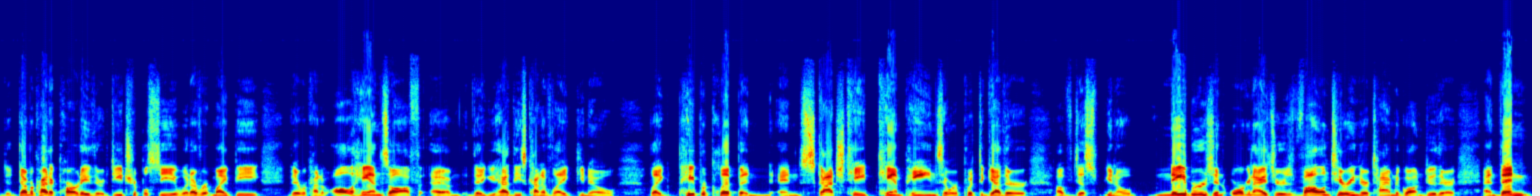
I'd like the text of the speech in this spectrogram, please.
the Democratic Party, their D Triple C, whatever it might be, they were kind of all hands off. Um, that you had these kind of like you know like paperclip and and Scotch tape campaigns that were put together of just you know neighbors and organizers volunteering their time to go out and do there, and then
